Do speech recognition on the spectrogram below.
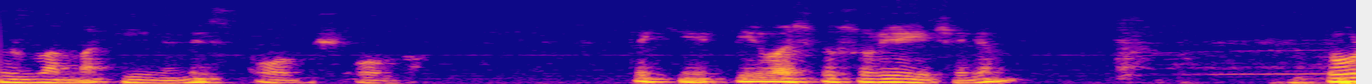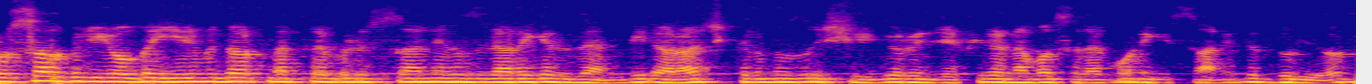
hızlanma ivmemiz olmuş oldu. Peki bir başka soruya geçelim. Doğrusal bir yolda 24 metre bölü saniye hızla hareket eden bir araç kırmızı ışığı görünce frene basarak 12 saniyede duruyor.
